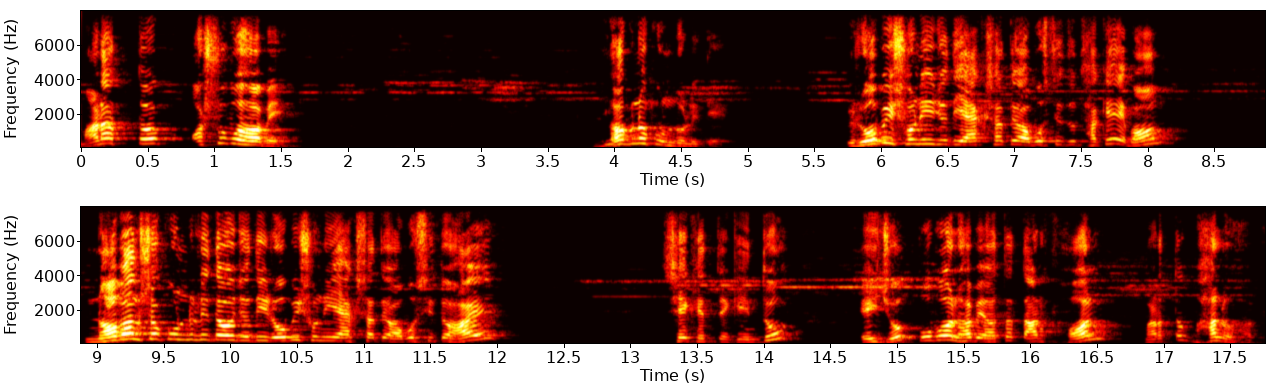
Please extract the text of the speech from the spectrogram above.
মারাত্মক অশুভ হবে। লগ্ন রবি শনি যদি একসাথে অবস্থিত থাকে এবং নবাংশ কুণ্ডলিতেও যদি রবি শনি একসাথে অবস্থিত হয়, সেক্ষেত্রে কিন্তু এই যোগ প্রবল হবে, অর্থাৎ তার ফল মারাত্মক ভালো হবে।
